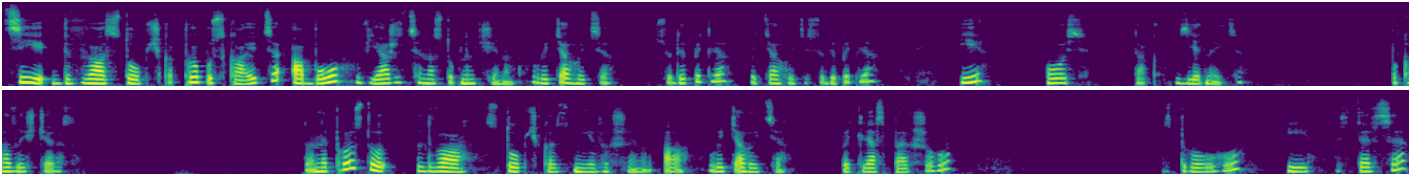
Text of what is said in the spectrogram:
ці два стовпчика пропускаються або в'яжуться наступним чином. Витягується сюди петля, витягується сюди петля, і ось так з'єднується. Показую ще раз. То не просто два стовпчика з однією вершиною, а витягується петля з першого, з другого, і ось це все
